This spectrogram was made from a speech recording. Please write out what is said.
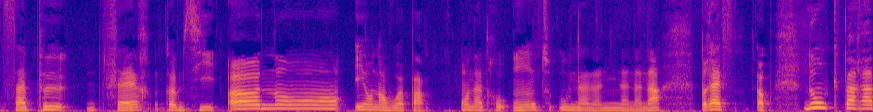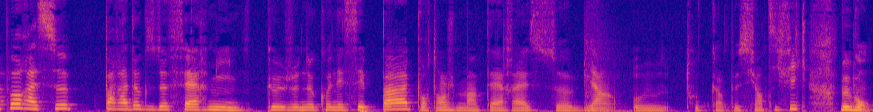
ça peut faire comme si oh non et on n'en voit pas. On a trop honte ou nanani nanana. Bref, hop. Donc par rapport à ce paradoxe de Fermi que je ne connaissais pas. Pourtant, je m'intéresse bien aux trucs un peu scientifiques. Mais bon,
